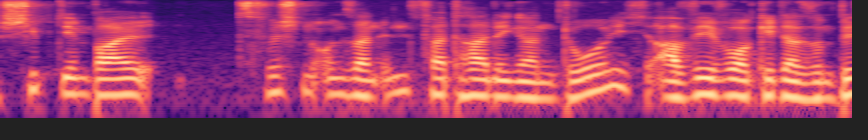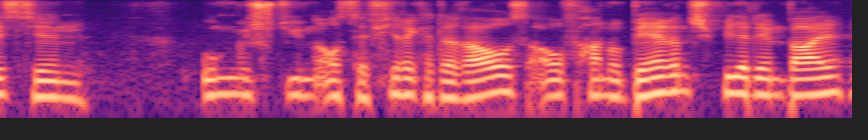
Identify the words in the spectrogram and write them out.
schiebt den Ball zwischen unseren Innenverteidigern durch. Avevor geht da so ein bisschen ungestüm aus der Viererkette raus, auf Hanno Behrens spielt er den Ball.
